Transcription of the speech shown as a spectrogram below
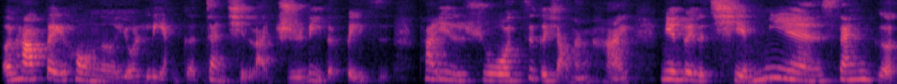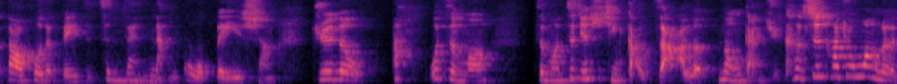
而他背后呢有两个站起来直立的杯子。他一直说，这个小男孩面对着前面三个倒扣的杯子，正在难过、悲伤，觉得啊，我怎么怎么这件事情搞砸了那种感觉。可是他就忘了，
